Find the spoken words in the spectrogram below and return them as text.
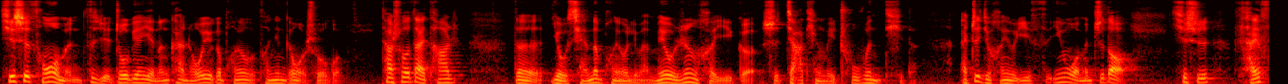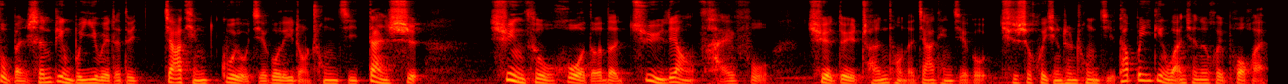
其实从我们自己周边也能看出，我有个朋友曾经跟我说过，他说在他的有钱的朋友里面，没有任何一个是家庭没出问题的。哎，这就很有意思，因为我们知道，其实财富本身并不意味着对家庭固有结构的一种冲击，但是迅速获得的巨量财富。却对传统的家庭结构其实会形成冲击，它不一定完全的会破坏，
